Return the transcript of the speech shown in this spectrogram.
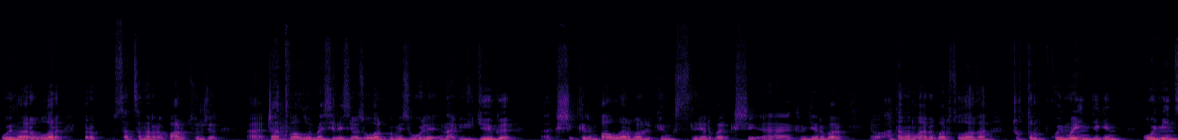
ойлары олар бір стационарға барып сол жерде жатып алу мәселесі емес олар көбінесе ойлайды мына үйдегі кішігірім балалары бар үлкен кісілер бар кіші ә, кімдері бар ата аналары бар соларға жұқтырып қоймайын деген оймен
